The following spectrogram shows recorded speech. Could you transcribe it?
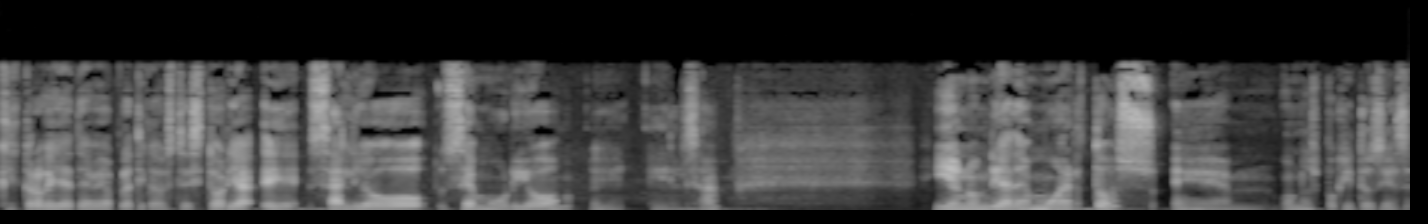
que creo que ya te había platicado esta historia, eh, salió, se murió, eh, Elsa, y en un día de muertos, eh, unos poquitos días,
